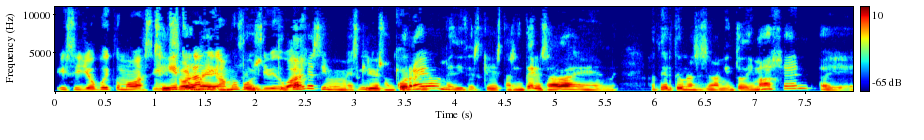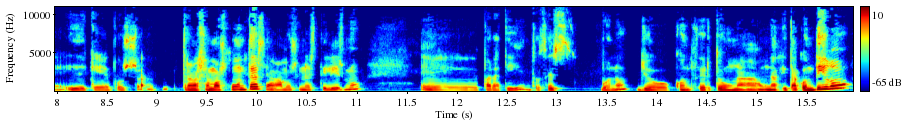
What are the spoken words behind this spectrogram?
y si yo voy como así, sola, digamos, pues individual. Tú coges y me escribes un correo, me dices que estás interesada en hacerte un asesoramiento de imagen eh, y de que pues trabajemos juntas y hagamos un estilismo eh, para ti. Entonces, bueno, yo concerto una, cita contigo,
